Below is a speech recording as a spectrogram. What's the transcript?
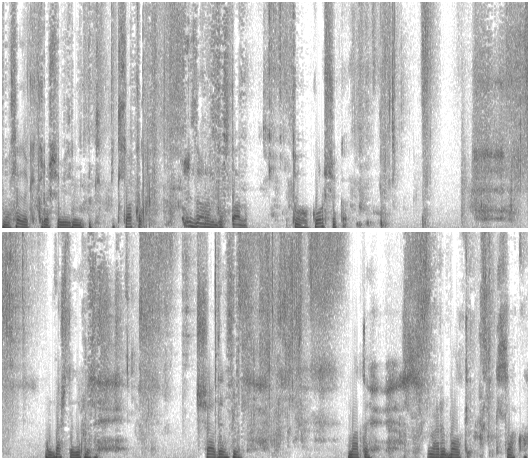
Ну, все-таки краще візьмемо під, під саку. І зараз достану того корщика. Бачите, друзі. Ще один плюс мати на рибалки саку.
